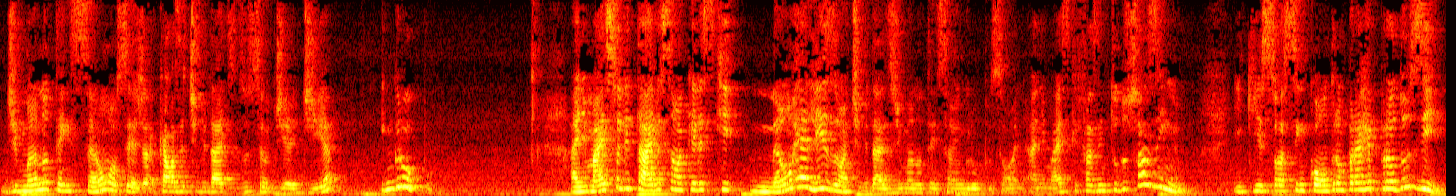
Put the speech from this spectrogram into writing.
de manutenção, ou seja, aquelas atividades do seu dia a dia, em grupo. Animais solitários são aqueles que não realizam atividades de manutenção em grupo, são animais que fazem tudo sozinho e que só se encontram para reproduzir?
